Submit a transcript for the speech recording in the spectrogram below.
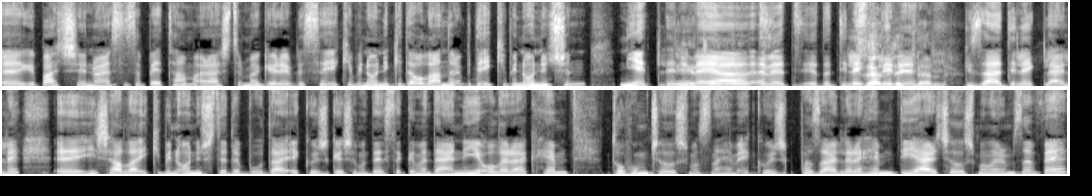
Ee, Bahçeşehir Üniversitesi BETAM araştırma görevlisi 2012'de olanları bir de 2013'ün niyetleri, Niyetleri, veya evet. evet. ya da Güzel dilekleri. dileklerle. Güzel dileklerle ee, inşallah 2013'te de Buğday Ekolojik Yaşamı Destekleme Derneği olarak hem tohum çalışmasına hem ekolojik pazarlara hem diğer çalışmalarımıza ve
